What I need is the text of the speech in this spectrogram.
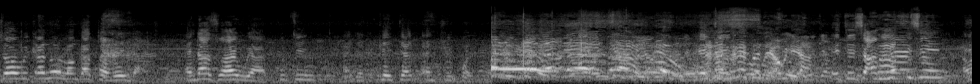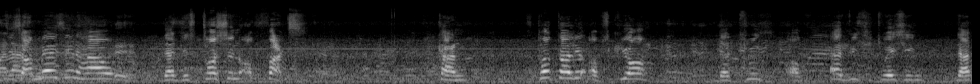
So we can no longer tolerate that. And that's why we are putting a dedicated entry point. It is, it is amazing, it is amazing how the distortion of facts can totally obscure the truth of every situation that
